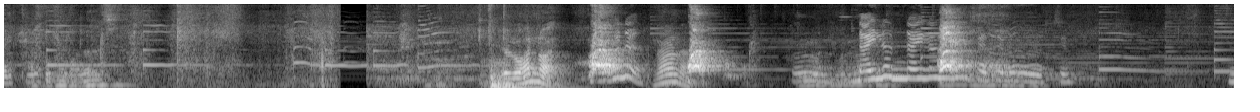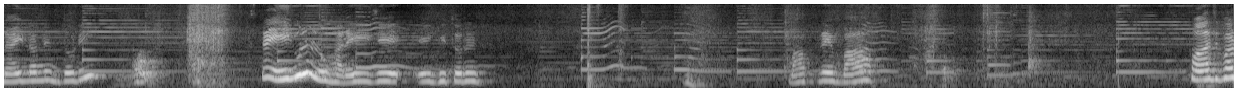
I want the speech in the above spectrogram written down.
আর কি। লোহার নয়? না? না নাইলন নাইলন হচ্ছে। নাইলনের দড়ি? না এইগুলো লোহার এই যে এই ভিতরে বাপরে বাপ। পাঁচবার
